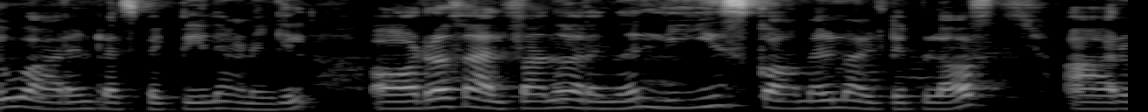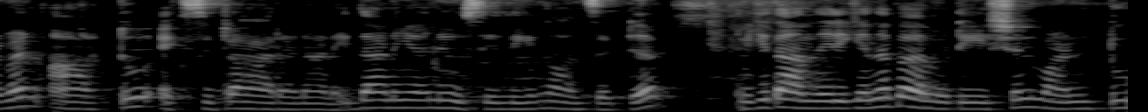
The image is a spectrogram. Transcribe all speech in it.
two r n റെസ്പെക്റ്റീവിലാണെങ്കിൽ ഓർഡർ ഓഫ് ആൽഫ എന്ന് പറയുന്നത് least common multiple of r one r two etcetera r n ആണ്. ഇതാണ് ഞാൻ യൂസ് ചെയ്തിരിക്കുന്ന കോൺസെപ്റ്റ് എനിക്ക് തന്നിരിക്കുന്ന permutation one two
